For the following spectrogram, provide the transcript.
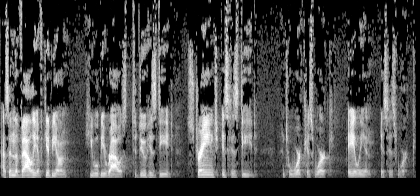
as in the valley of Gibeon, he will be roused to do his deed. Strange is his deed, and to work his work. Alien is his work.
